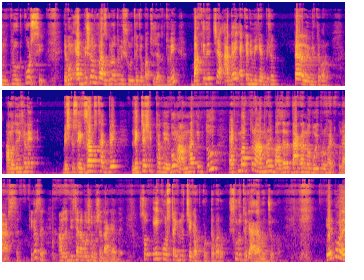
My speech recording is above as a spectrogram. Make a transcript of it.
ইনক্লুড করছি। এবং অ্যাডমিশন ক্লাসগুলো তুমি শুরু থেকে পাচ্ছ যাতে তুমি বাকিদের চেয়ে আগায় একাডেমিক অ্যাডমিশন প্যারালে নিতে পারো। আমাদের এখানে বেশ কিছু এক্সামস থাকবে লেকচার শিট থাকবে এবং আমরা কিন্তু একমাত্র আমরাই বাজারে দাগানো বই প্রোভাইড করে আর্টসের ঠিক আছে? আমাদের টিচাররা বসে বসে দাগায় দেয়। সো এই কোর্সটা কিন্তু চেক আউট করতে পারো, শুরু থেকে আগানোর জন্য। এরপরে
